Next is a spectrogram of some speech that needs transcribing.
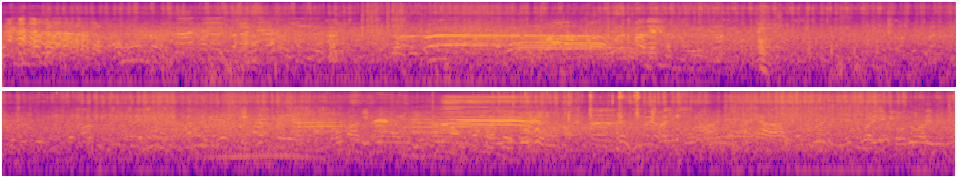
감사합 니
